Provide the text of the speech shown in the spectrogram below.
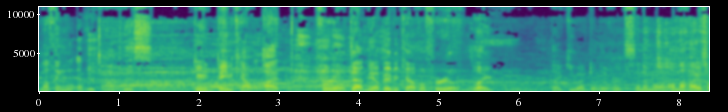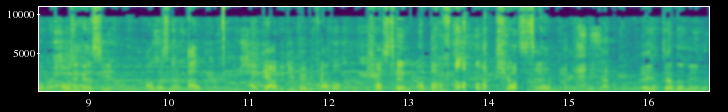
Nothing will ever top this. Dude, Baby Cavill, I for real, dab me up Baby Cavill for real. Like like you have delivered cinema on the highest order. I wasn't gonna see it. I was not out. I doubted you, Baby Cavill. Trust him above all. Trust him. Hey, dab that man up.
